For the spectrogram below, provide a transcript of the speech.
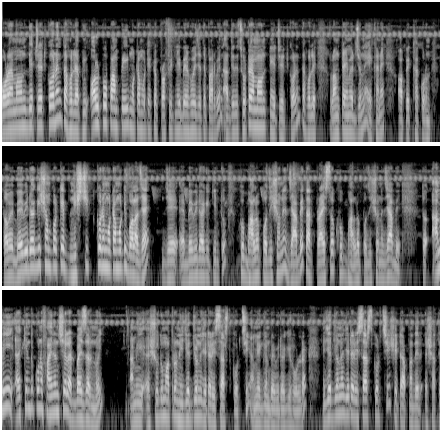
বড় অ্যামাউন্ট দিয়ে ট্রেড করেন, তাহলে আপনি অল্প পাম্পেই মোটামুটি একটা প্রফিট নিয়ে বের হয়ে যেতে পারবেন। আর যদি ছোট অ্যামাউন্ট নিয়ে ট্রেড করেন, তাহলে লং টাইমের জন্য এখানে অপেক্ষা করুন। তবে বেবি ডগি সম্পর্কে নিশ্চিত করে মোটামুটি বলা যায় যে বেবি ডগি কিন্তু খুব ভালো পজিশনে যাবে, তার প্রাইসও খুব ভালো পজিশনে যাবে। তো আমি কিন্তু কোনো ফাইন্যান্সিয়াল অ্যাডভাইজার নই। আমি শুধুমাত্র নিজের জন্য যেটা রিসার্চ করছি, আমি একজন বেবি ডগি হোল্ডার নিজের জন্য যেটা রিসার্চ করছি, সেটা আপনাদের সাথে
